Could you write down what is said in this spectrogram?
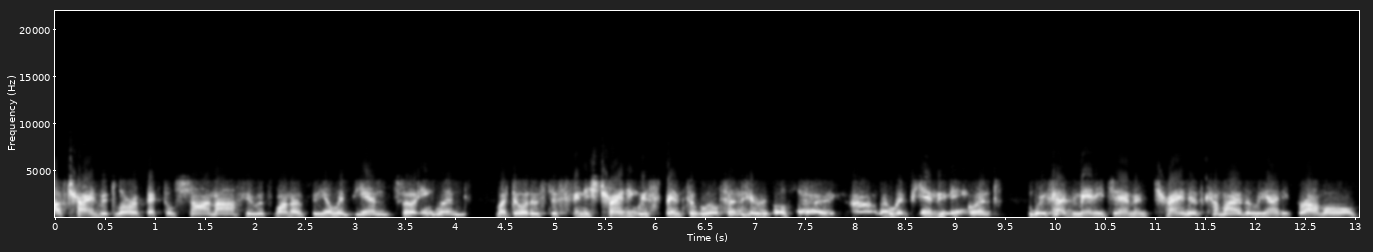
I've trained with Laura Bechtolsheimer, who was one of the Olympians for England. My daughter's just finished training with Spencer Wilton, who is also um, an Olympian in England. We've had many German trainers come over, Leonie Brummel,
